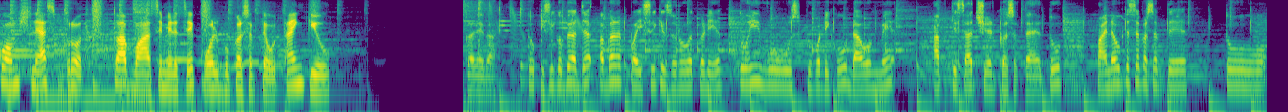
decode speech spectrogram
कॉम स्लैश ग्रोथ तो आप वहाँ से मेरे से कॉल बुक कर सकते हो। थैंक यू करेगा। तो किसी को भी अगर पैसे की ज़रूरत पड़ी तो ही वो उस प्रॉपर्टी को डाउन में आपके साथ शेयर कर सकता है। तो फाइंड आउट कैसे कर सकते हैं? तो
